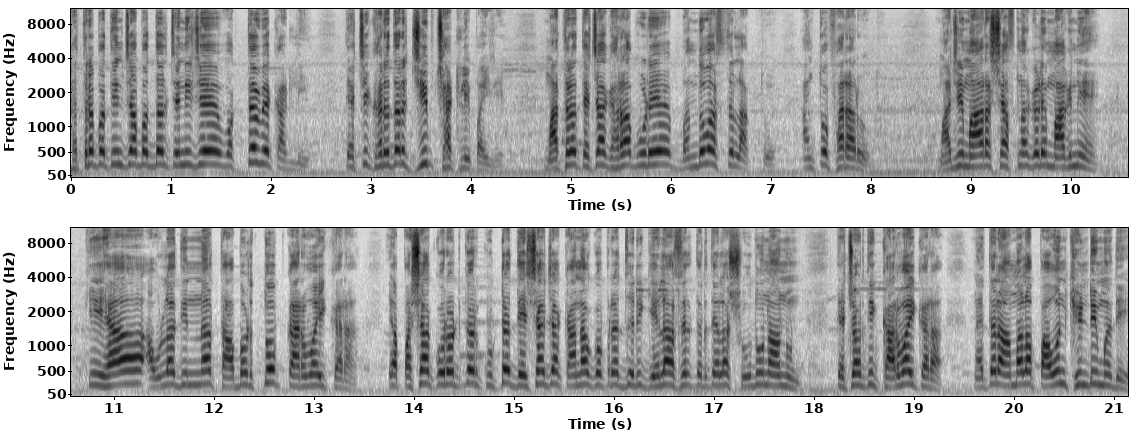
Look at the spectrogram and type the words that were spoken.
छत्रपतींच्याबद्दल त्यांनी जे वक्तव्य काढली त्याची खरं तर जीभ छाटली पाहिजे. मात्र त्याच्या घरापुढे बंदोबस्त लागतो आणि तो फरार होतो माझी महाराष्ट्र शासनाकडे मागणी आहे की ह्या अवलादींना ताबडतोब कारवाई करा. या पशा कोरटकर कुठं देशाच्या कानाकोपऱ्यात जरी गेला असेल तर त्याला शोधून आणून त्याच्यावरती कारवाई करा. नाहीतर आम्हाला पावनखिंडीमध्ये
